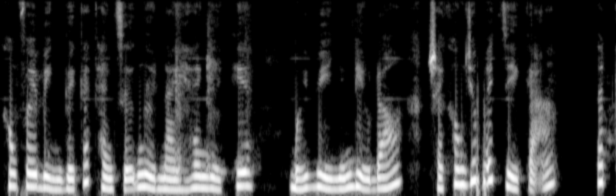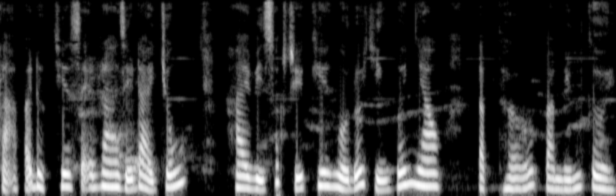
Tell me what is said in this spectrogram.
không phê bình về cách hành xử người này hay người kia, bởi vì những điều đó sẽ không giúp ích gì cả. Tất cả phải được chia sẻ ra giữa đại chúng. Hai vị xuất sĩ kia ngồi đối diện với nhau, tập thở và mỉm cười.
